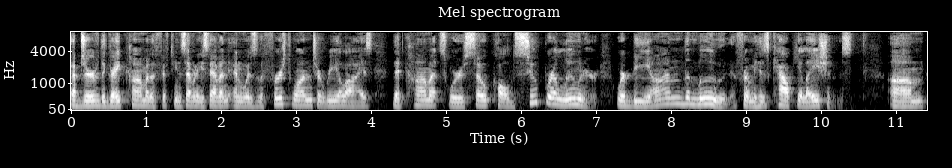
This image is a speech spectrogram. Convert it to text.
observed the Great Comet of 1577 and was the first one to realize that comets were so called supralunar, were beyond the moon from his calculations. Um,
